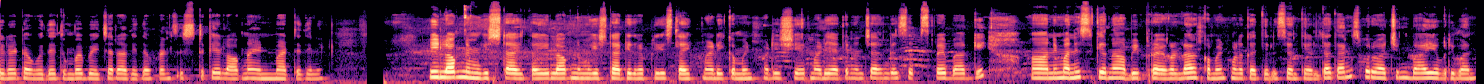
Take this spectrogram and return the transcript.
ಡಿಲೇಟ್ ಆಗಿದೆ, ತುಂಬ ಬೇಜಾರಾಗಿದೆ ಫ್ರೆಂಡ್ಸ್ ಇಷ್ಟಕ್ಕೆ ಲಾಗ್ನ ಎಂಡ್ ಮಾಡ್ತಿದ್ದೀನಿ. ಈ ಲಾಗ್ ನಿಮ್ಗೆ ಇಷ್ಟ ಆಯಿತಾ? ಈ ಲಾಗ್ ನಿಮ್ಗೆ ಇಷ್ಟ ಆಗಿದ್ರೆ ಪ್ಲೀಸ್ ಲೈಕ್ ಮಾಡಿ ಕಮೆಂಟ್ ಮಾಡಿ ಶೇರ್ ಮಾಡಿ. ಹಾಗೆ ನನ್ನ ಚಾನಲ್ಗೆ ಸಬ್ಸ್ಕ್ರೈಬ್ ಆಗಿ ನಿಮ್ಮ ಅನಿಸಿಕೆನ, ಅಭಿಪ್ರಾಯಗಳನ್ನ ಕಮೆಂಟ್ ಮೂಲಕ ತಿಳಿಸಿ ಅಂತ ಹೇಳ್ತಾ. Thanks for watching bye everyone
